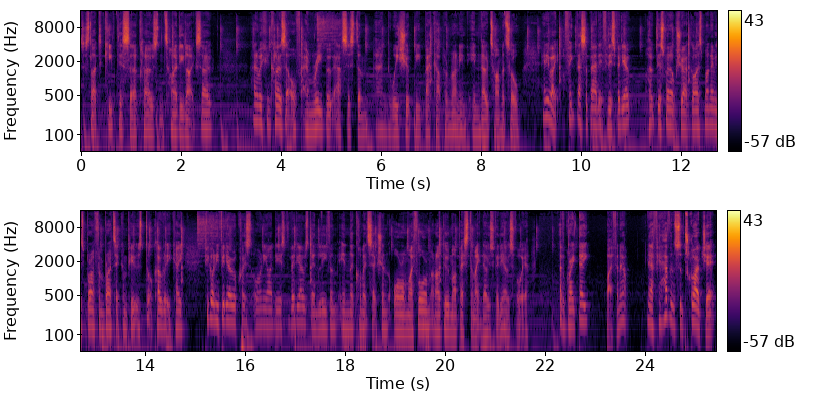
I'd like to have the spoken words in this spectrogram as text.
Just like to keep this uh, closed and tidy like so. And we can close that off and reboot our system and we should be back up and running in no time at all. Anyway I think that's about it for this video. I hope this one helps you out guys. My name is Brian from briteccomputers.co.uk if you've got any video requests or any ideas for videos, then leave them in the comment section or on my forum and I'll do my best to make those videos for you. Have a great day. Bye for now. Now, if you haven't subscribed yet,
